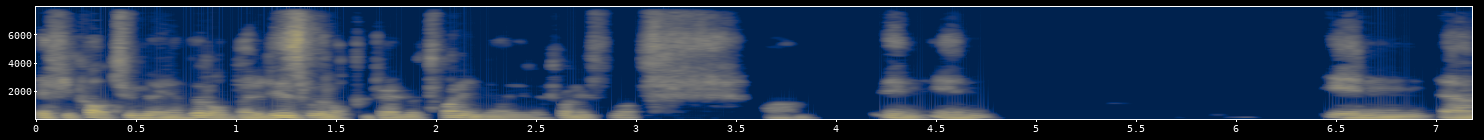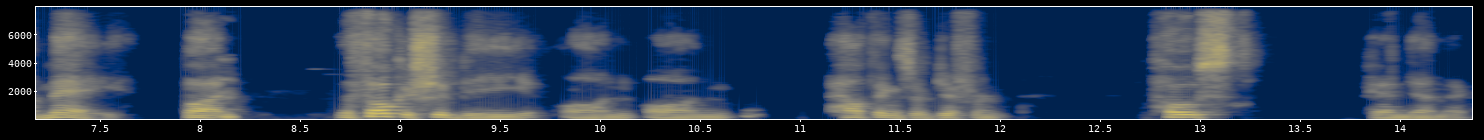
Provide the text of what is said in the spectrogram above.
if you call two million little, but it is little compared with 20 million or 24 um, in in in uh, May. But mm. the focus should be on on how things are different post pandemic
